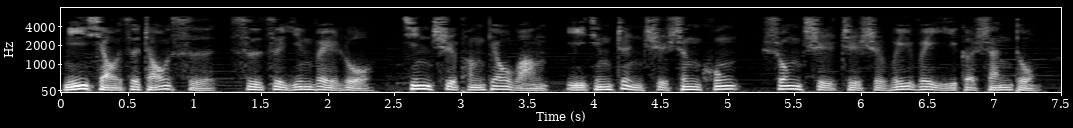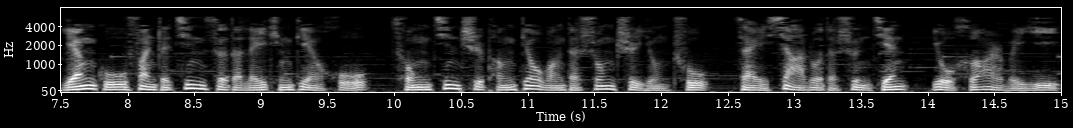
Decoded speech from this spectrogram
你小子找死！死字音未落，金翅鹏雕王已经振翅升空，双翅只是微微一个扇动，两股泛着金色的雷霆电弧从金翅鹏雕王的双翅涌出，在下落的瞬间又合二为一，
